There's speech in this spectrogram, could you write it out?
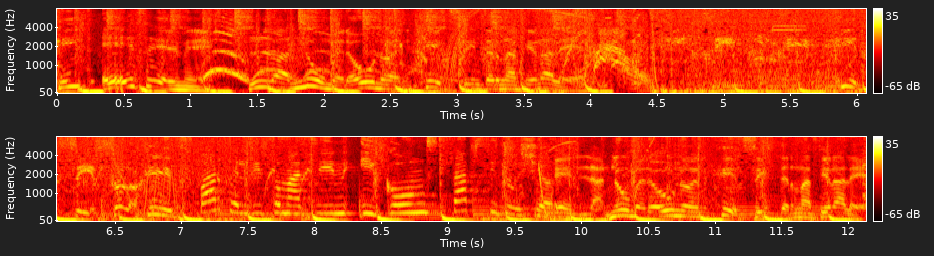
Hit FM, la número uno en hits internacionales. Wow. Hits y solo hits. Parte el disco Machine y con Substitution. En la número uno en hits internacionales.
